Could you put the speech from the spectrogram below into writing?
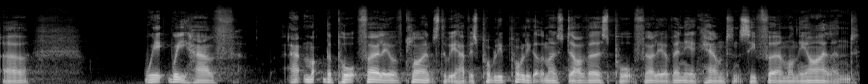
uh, we, we have the portfolio of clients that we have is probably probably got the most diverse portfolio of any accountancy firm on the island.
